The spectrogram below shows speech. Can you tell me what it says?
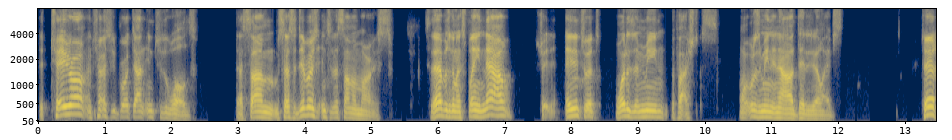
the Torah and tries to be brought down into the world. The Sam Sasadibris into the Samamoris. So Rebbe is going to explain now, straight into it, what does it mean, the Pashtas? What does it mean in our day-to-day lives? And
